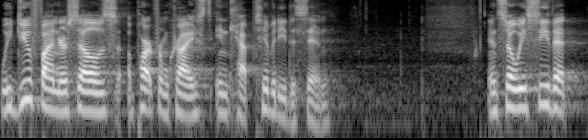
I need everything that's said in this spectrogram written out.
we do find ourselves, apart from Christ, in captivity to sin. And so we see that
